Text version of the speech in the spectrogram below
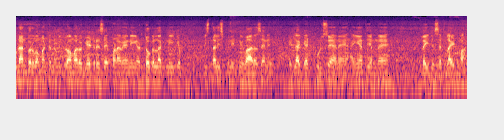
ઉડાન ભરવા માટેનો મિત્રો અમારો ગેટ રહેશે પણ હવે એની અડધો કલાકની કે પિસ્તાલીસ મિનિટની વાર હશે ને એટલે આ ગેટ ખુલશે અને અહીંયાથી અમને લઈ જશે ફ્લાઇટમાં.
